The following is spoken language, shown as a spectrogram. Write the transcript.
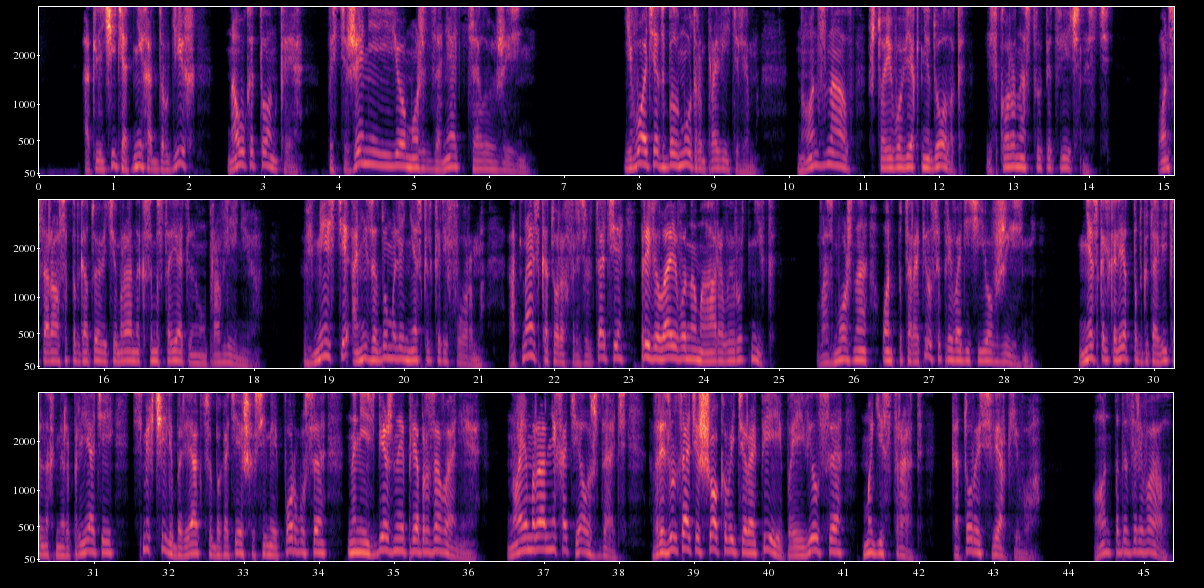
Отличить от них от других – наука тонкая, постижение ее может занять целую жизнь. Его отец был мудрым правителем, но он знал, что его век недолг и скоро наступит вечность. Он старался подготовить Имрана к самостоятельному правлению. Вместе они задумали несколько реформ, одна из которых в результате привела его на Мааровый рудник – Возможно, он поторопился приводить ее в жизнь. Несколько лет подготовительных мероприятий смягчили бы реакцию богатейших семей Поргуса на неизбежное преобразование. Но Эмран не хотел ждать, В результате шоковой терапии появился магистрат, который сверг его. Он подозревал,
